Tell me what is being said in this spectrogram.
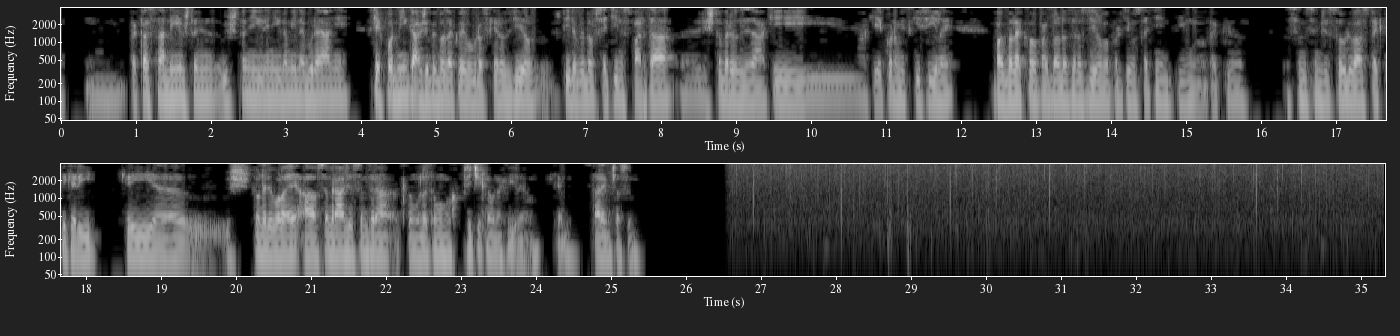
takhle snadný už to, už to nikdy nikdo mít nebude ani v těch podmínkách, že by byl takový obrovský rozdíl. V té době byl Vsetín, Sparta, když to beru z nějaký, nějaký ekonomický síly. Pak byl, jako, pak byl dost rozdíl oproti ostatním týmům. No, tak eh, si myslím, že jsou dva aspekty, který, který uh, už to nedovolej a jsem rád, že jsem teda k tomuhle tomu mohl přičiknout na chvíli, no, těm starým časům.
